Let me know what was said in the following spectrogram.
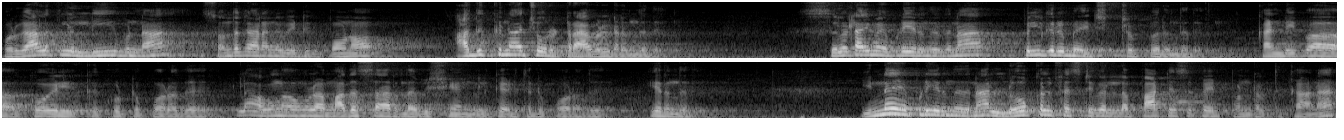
ஒரு காலத்தில் லீவுனா சொந்தக்காரங்க வீட்டுக்கு போனோம் அதுக்குனாச்சும் ஒரு ட்ராவல் இருந்தது. சில டைம் எப்படி இருந்ததுன்னா பில்கிரிமேஜ் ட்ரிப் இருந்தது. கண்டிப்பாக கோயிலுக்கு கூப்பிட்டு போகிறது இல்லை அவங்க அவங்கள மத சார்ந்த விஷயங்களுக்கு எடுத்துகிட்டு போகிறது இருந்தது. இன்னும் எப்படி இருந்ததுன்னா லோக்கல் ஃபெஸ்டிவலில் பார்ட்டிசிபேட் பண்ணுறதுக்கான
